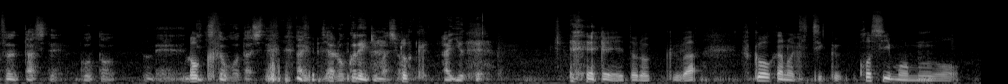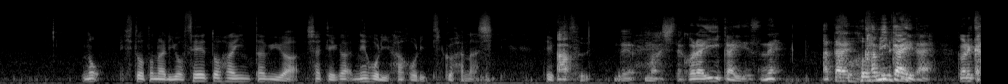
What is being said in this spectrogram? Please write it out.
それ足して5と、えー、六1と5足して。はいじゃあ6でいきましょう。六はい言って。えーと6は福岡の鬼畜越桃生の人となりを生徒派インタビュアー鮭が根掘り葉掘り聞く話ということ。で出ました。これはいい回ですね。あた 神回だ。よこれか。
